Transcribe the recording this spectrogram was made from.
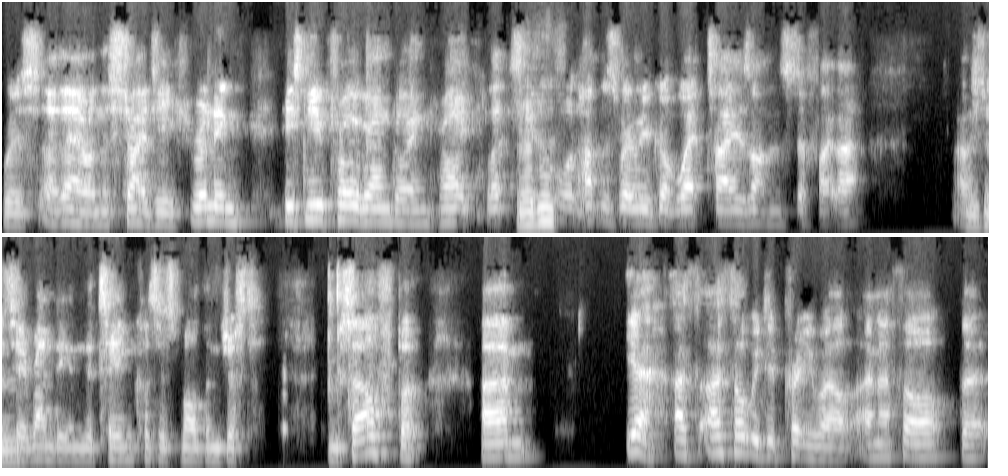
was uh, there on the strategy, running his new program, going right. Let's mm-hmm. what happens when we've got wet tires on and stuff like that. I should mm-hmm. say Randy and the team because it's more than just himself. But um, yeah, I, th- I, thought we did pretty well, and I thought that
